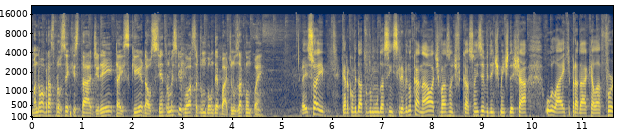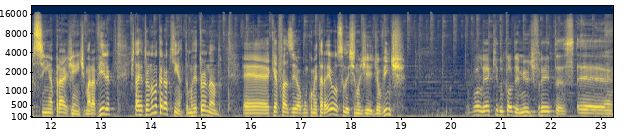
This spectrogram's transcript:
Mandar um abraço para você que está à direita, à esquerda, ao centro, mas que gosta de um bom debate. Nos acompanhe. É isso aí. Quero convidar todo mundo a se inscrever no canal, ativar as notificações e, evidentemente, deixar o like para dar aquela forcinha pra gente. Maravilha? Está retornando, Carioquinha? Estamos retornando. É, quer fazer algum comentário aí, ô Celestino, de, de ouvinte? Eu vou ler aqui do Claudemir de Freitas. É...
